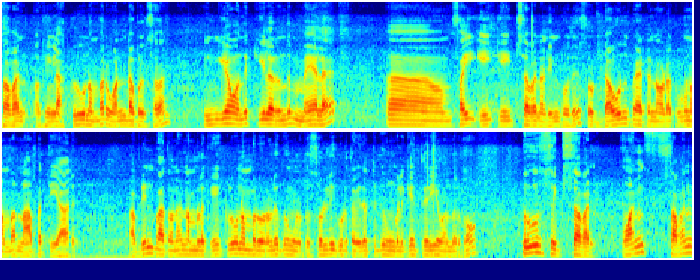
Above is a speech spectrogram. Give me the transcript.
செவன் ஓகேங்களா? குழு நம்பர் ஒன் டபுள் செவன் இங்கேயும் வந்து கீழே இருந்து மேலே ஃபைவ் எயிட் எயிட் செவன் அப்படின்னு போகுது ஸோ டவுன் பேட்டர்னோட க்ளூ நம்பர் நாற்பத்தி ஆறு. அப்படின்னு பார்த்தோன்னே நம்மளுக்கு க்ளூ நம்பர் ஓரளவுக்கு உங்களுக்கு சொல்லி கொடுத்த விதத்துக்கு உங்களுக்கே தெரிய வந்திருக்கும். Two six seven one seven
